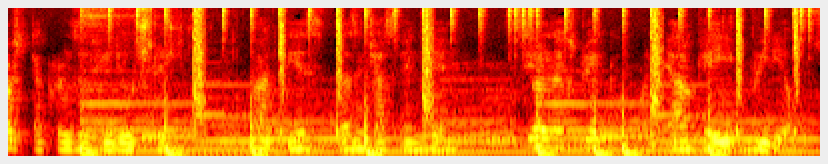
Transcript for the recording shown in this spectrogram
Watched the crazy video today, but this doesn't just end here. See you all next week on LK videos.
